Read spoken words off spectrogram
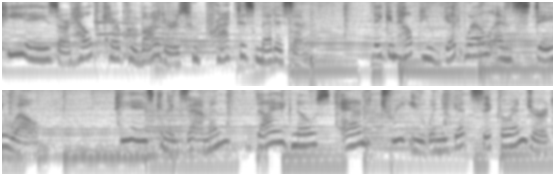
PAs are healthcare providers who practice medicine. They can help you get well and stay well. PAs can examine, diagnose, and treat you when you get sick or injured.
